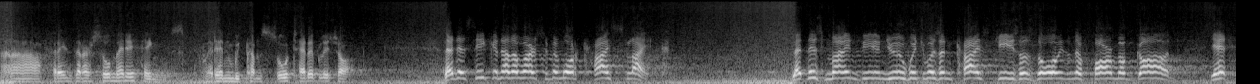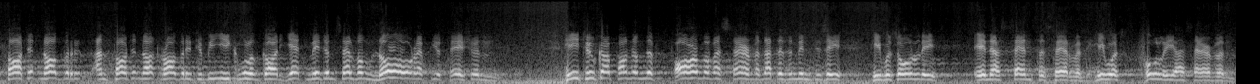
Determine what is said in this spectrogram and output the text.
Ah, friends, there are so many things wherein we come so terribly short. Let us seek, in other words, to be more Christ-like. Let this mind be in you which was in Christ Jesus, though in the form of God, yet thought it not and thought it not robbery to be equal with God, yet made himself of no reputation. He took upon him the form of a servant. That doesn't mean to say he was only in a sense a servant. He was fully a servant.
